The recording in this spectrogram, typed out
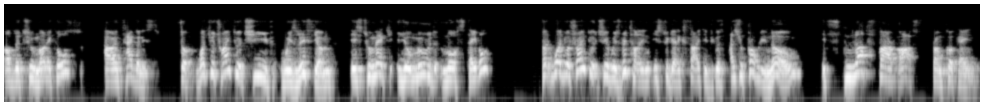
of the two molecules are antagonists. So what you're trying to achieve with lithium is to make your mood more stable. But what you're trying to achieve with Ritalin is to get excited because as you probably know, it's not far off from cocaine.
